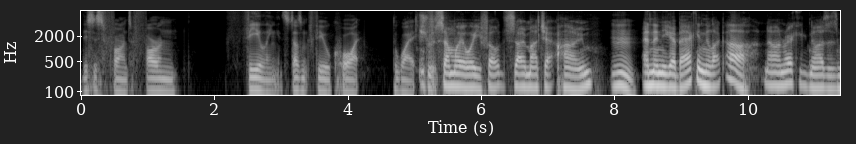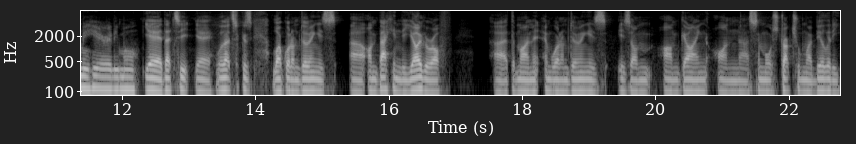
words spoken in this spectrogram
This is foreign. It's a foreign feeling. It doesn't feel quite the way it should. somewhere where you felt so much at home, Mm. and then you go back and you're like, oh, no one recognizes me here anymore. Yeah, that's it. Yeah. Well, that's because like what I'm doing is uh, I'm back in the yoga off uh, at the moment, and what I'm doing is is I'm I'm going on uh, some more structural mobility.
